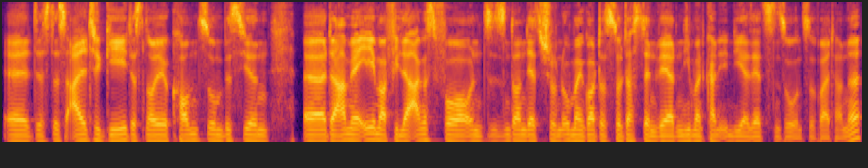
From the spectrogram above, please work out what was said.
äh, das, das alte geht, das neue kommt so ein bisschen. Äh, da haben ja eh immer viele Angst vor und sind dann jetzt schon, oh mein Gott, was soll das denn werden? Niemand kann Indie ersetzen, so und so weiter. Ne?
